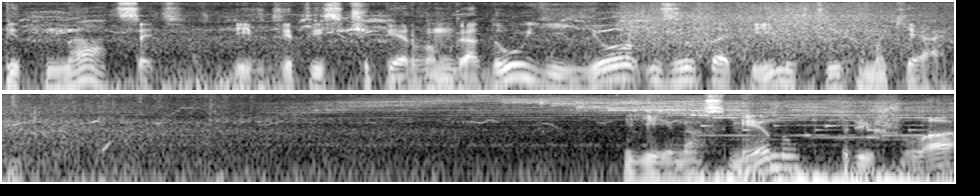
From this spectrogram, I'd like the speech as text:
15, и в 2001 году ее затопили в Тихом океане. Ей на смену пришла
